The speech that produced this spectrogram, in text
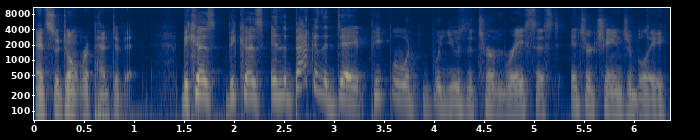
and so don't repent of it. Because because in the back of the day, people would, would use the term racist interchangeably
